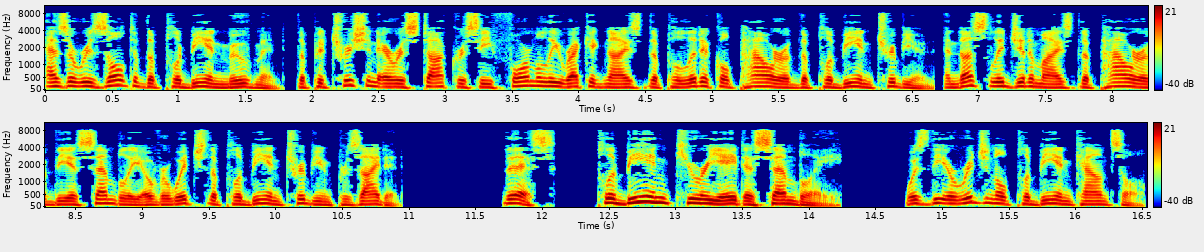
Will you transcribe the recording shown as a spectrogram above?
As a result of the plebeian movement, the patrician aristocracy formally recognized the political power of the plebeian tribune, and thus legitimized the power of the assembly over which the plebeian tribune presided. This plebeian curiate assembly was the original plebeian council.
